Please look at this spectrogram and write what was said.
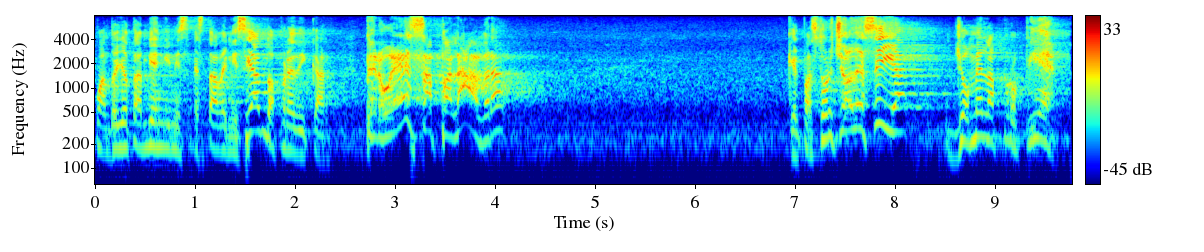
cuando yo también estaba iniciando a predicar. Pero esa palabra que el pastor yo decía, yo me la apropié.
